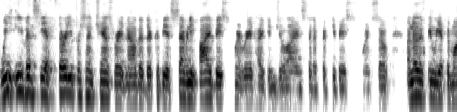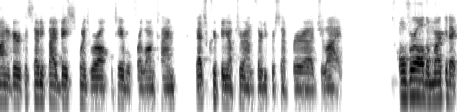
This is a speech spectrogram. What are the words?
we even see a 30% chance right now that there could be a 75 basis point rate hike in July instead of 50 basis points. So another thing we have to monitor because 75 basis points were off the table for a long time. That's creeping up to around 30% for uh, July. Overall, the market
